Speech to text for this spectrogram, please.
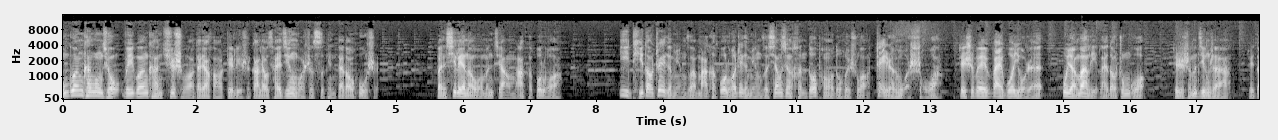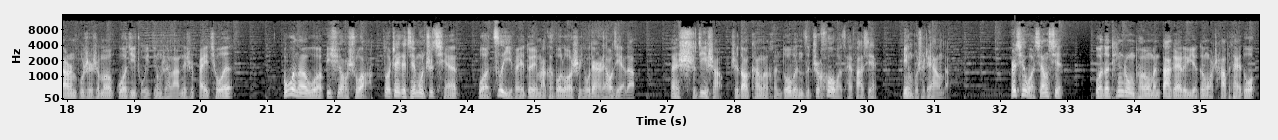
宏观看供求，微观看取舍。大家好，这里是尬聊财经，我是四品带刀护士。本系列呢，我们讲马可波罗。一提到这个名字，马可波罗这个名字，相信很多朋友都会说，这人我熟啊，这是位外国友人，不远万里来到中国，这是什么精神啊？这当然不是什么国际主义精神了，那是白求恩。不过呢，我必须要说啊，做这个节目之前，我自以为对马可波罗是有点了解的。但实际上，直到看了很多文字之后，我才发现，并不是这样的。而且我相信，我的听众朋友们大概率也跟我差不太多。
